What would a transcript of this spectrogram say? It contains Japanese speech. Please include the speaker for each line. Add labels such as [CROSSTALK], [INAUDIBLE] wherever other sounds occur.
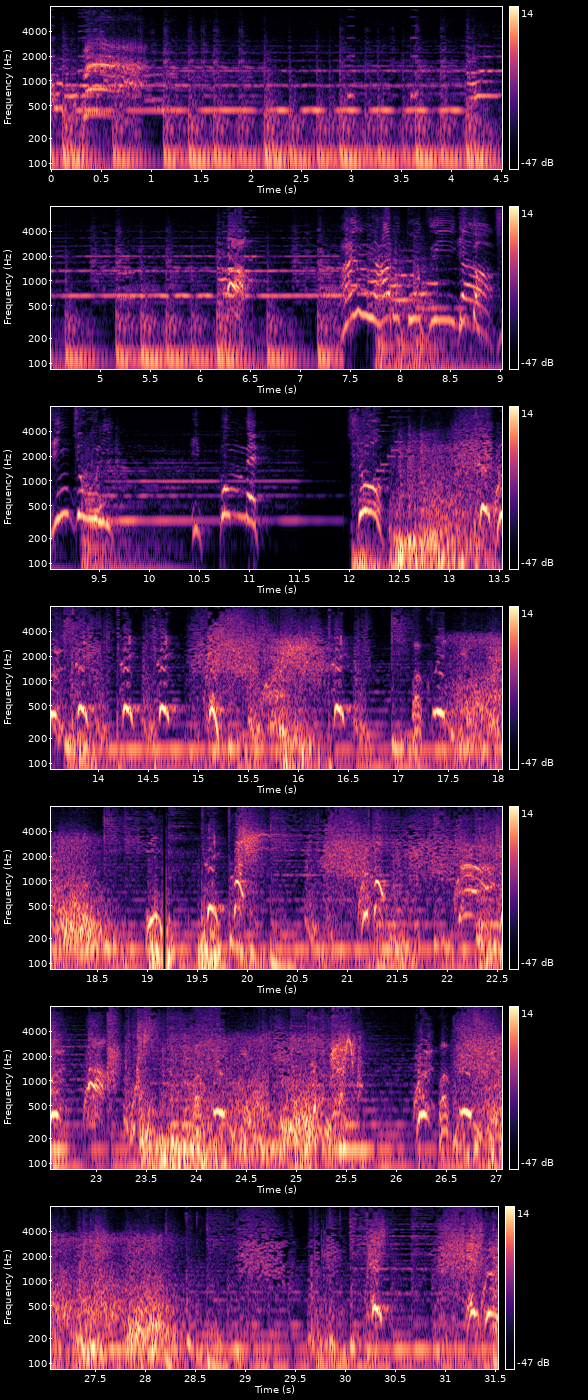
Speaker 1: ラインハルト・ズイーガー尋常に。一本目。勝負。
Speaker 2: 爆炎爆炎 [LAUGHS]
